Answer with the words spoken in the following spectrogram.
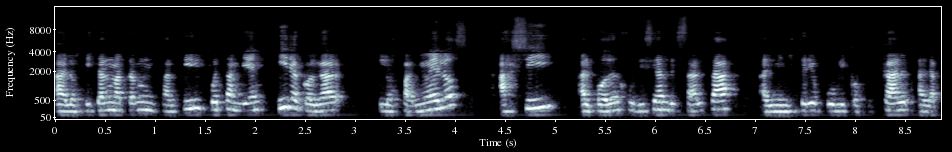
al Hospital Materno Infantil, fue también ir a colgar los pañuelos allí al Poder Judicial de Salta al Ministerio Público Fiscal, a la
